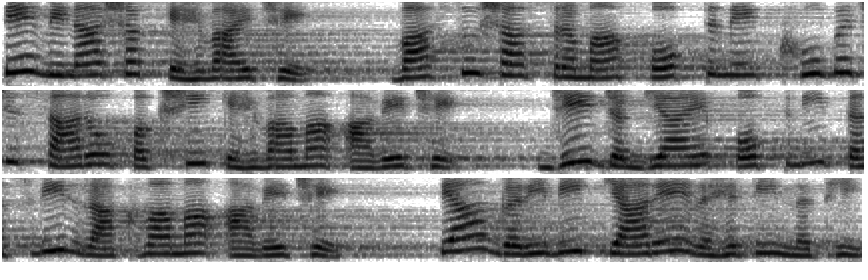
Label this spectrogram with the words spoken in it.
તે વિનાશક કહેવાય છે. વાસ્તુશાસ્ત્રમાં પોપ્તને ખૂબ જ સારો પક્ષી કહેવામાં આવે છે, જે જગ્યાએ પોપ્તની તસવીર રાખવામાં આવે છે. ત્યાં ગરીબી ક્યારેય રહેતી નથી.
